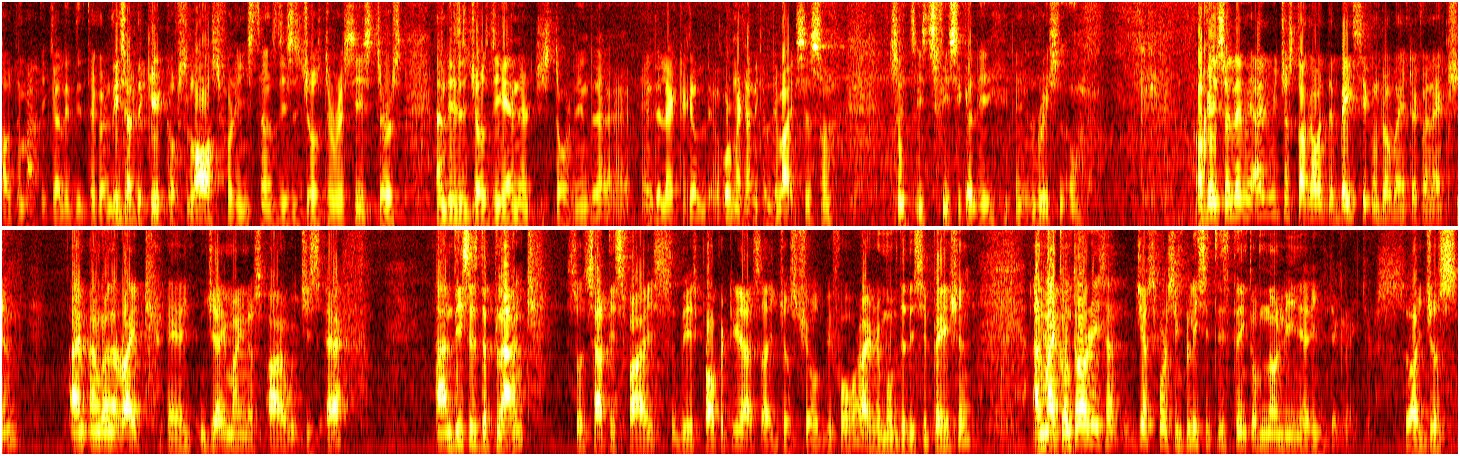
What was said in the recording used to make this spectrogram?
automatically the These are the Kirchhoff's laws, for instance. This is just the resistors, and this is just the energy stored in the, in the electrical or mechanical devices. So, so it's, it's physically uh, reasonable. Okay, so let me, I will just talk about the basic control by interconnection. I'm, I'm going to write uh, J minus R, which is F. And this is the plant. So it satisfies this property as I just showed before. I remove the dissipation. And my controller is, uh, just for simplicity, think of nonlinear integrators. So I just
